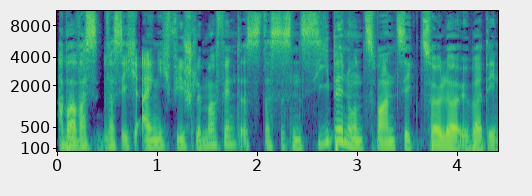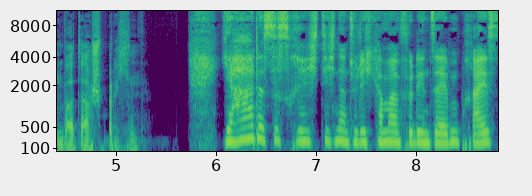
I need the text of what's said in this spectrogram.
Aber was, was ich eigentlich viel schlimmer finde, ist, das ist ein 27 Zöller, über den wir da sprechen. Ja, das ist richtig. Natürlich kann man für denselben Preis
